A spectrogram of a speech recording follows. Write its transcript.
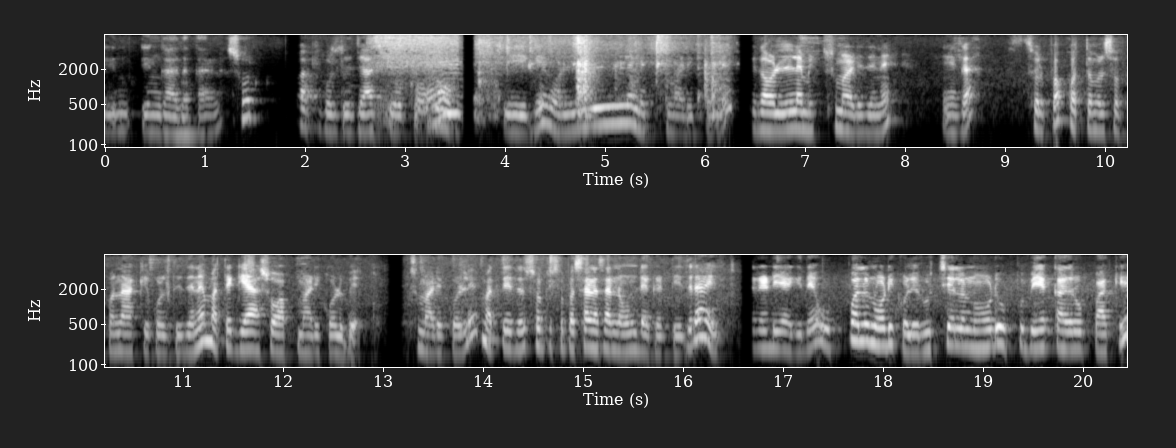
ಹಿಂಗ್- ಹಿಂಗಾದ ಕಾರಣ ಸ್ವಲ್ಪ ಹಾಕಿಕೊಳ್ತೀವಿ ಜಾಸ್ತಿ ಹೋಗ್ಕೊಂಡು ಹೀಗೆ ಒಳ್ಳೆ ಮಿಕ್ಸ್ ಮಾಡಿದ್ದೇನೆ ಈಗ ಒಳ್ಳೆ ಮಿಕ್ಸ್ ಮಾಡಿದ್ದೇನೆ. ಈಗ ಸ್ವಲ್ಪ ಕೊತ್ತಂಬರಿ ಸೊಪ್ಪನ್ನು ಹಾಕಿಕೊಳ್ತಿದ್ದೇನೆ ಮತ್ತು ಗ್ಯಾಸ್ ಆಫ್ ಮಾಡಿಕೊಳ್ಬೇಕು. ಮಿಕ್ಸ್ ಮಾಡಿಕೊಳ್ಳಿ. ಮತ್ತು ಇದು ಸ್ವಲ್ಪ ಸ್ವಲ್ಪ ಸಣ್ಣ ಸಣ್ಣ ಉಂಡೆ ಕಟ್ಟಿದರೆ ಆಯಿತು. ರೆಡಿಯಾಗಿದೆ ಉಪ್ಪೆಲ್ಲ ನೋಡಿಕೊಳ್ಳಿ. ರುಚಿಯೆಲ್ಲ ನೋಡಿ ಉಪ್ಪು ಬೇಕಾದರೆ ಉಪ್ಪು ಹಾಕಿ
